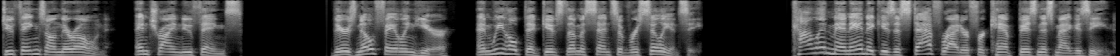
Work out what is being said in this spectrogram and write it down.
do things on their own, and try new things. There's no failing here, and we hope that gives them a sense of resiliency. Kailan Manandic is a staff writer for Camp Business Magazine.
